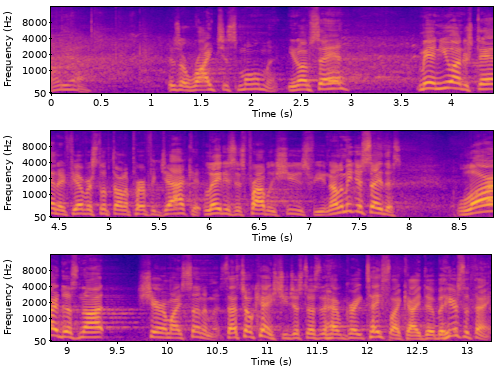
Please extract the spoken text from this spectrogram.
oh, yeah. It was a righteous moment. You know what I'm saying? Men, you understand that if you ever slipped on a perfect jacket, ladies, it's probably shoes for you. Now, let me just say this Laura does not share my sentiments. That's okay. She just doesn't have great taste like I do. But here's the thing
